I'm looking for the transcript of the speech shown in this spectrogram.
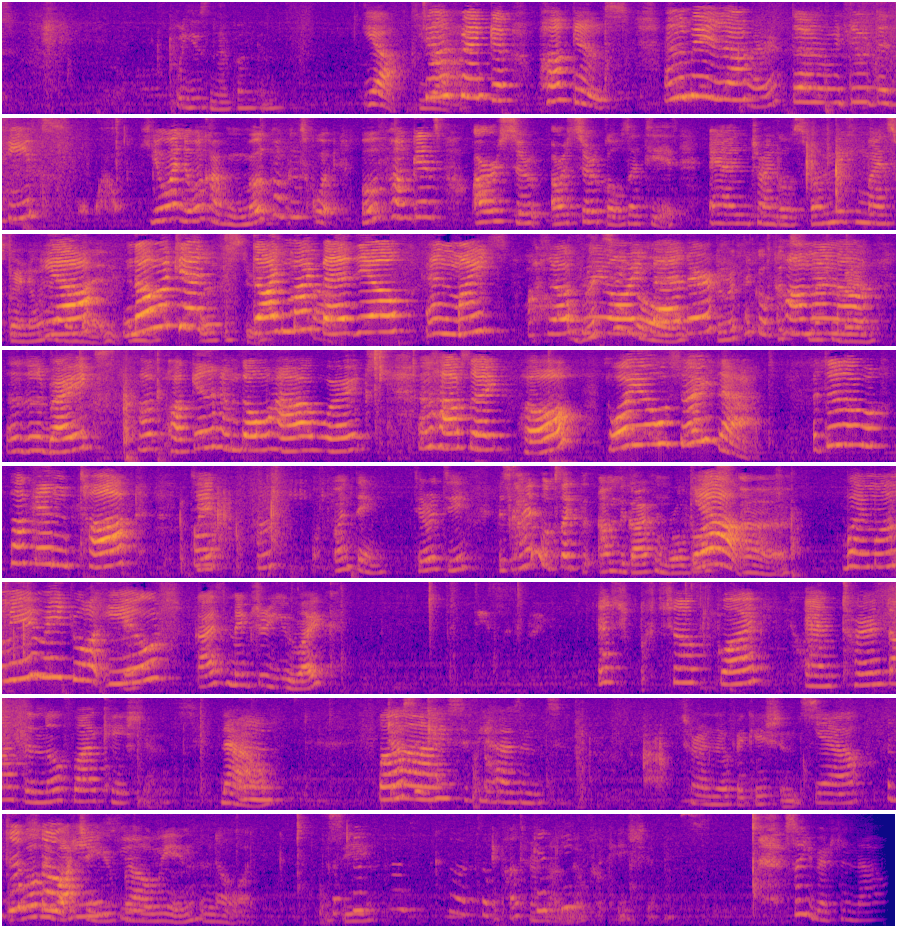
We're using our pumpkins. Yeah. Yeah. Just make pumpkins. And we, uh, then we do the teeth. You know what? No one carving. Most pumpkins square. Most pumpkins are cir- are circles like teeth and triangles. But I'm making mine square. No one Yeah. done that in, in No one can all of history. start my video and my sugary rectangle. are better. The rectangle fits Come much more along. better. And the brakes, the pumpkin and don't have brakes. And how say, huh? Why you say that? I didn't fucking talk. See? Huh? One thing. T. This kind of looks like the, I'm the guy from Roblox. Yeah. Uh, Wait, mommy, we draw ears guys, make sure you like. and subscribe and turn on the notifications. Now, Bye. just in case if he hasn't turned on notifications, Yeah. We'll be so watching you for Halloween No, see if you turn on notifications. So you better know.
